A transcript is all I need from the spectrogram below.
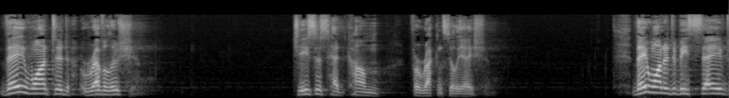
They wanted revolution. Jesus had come for reconciliation. They wanted to be saved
